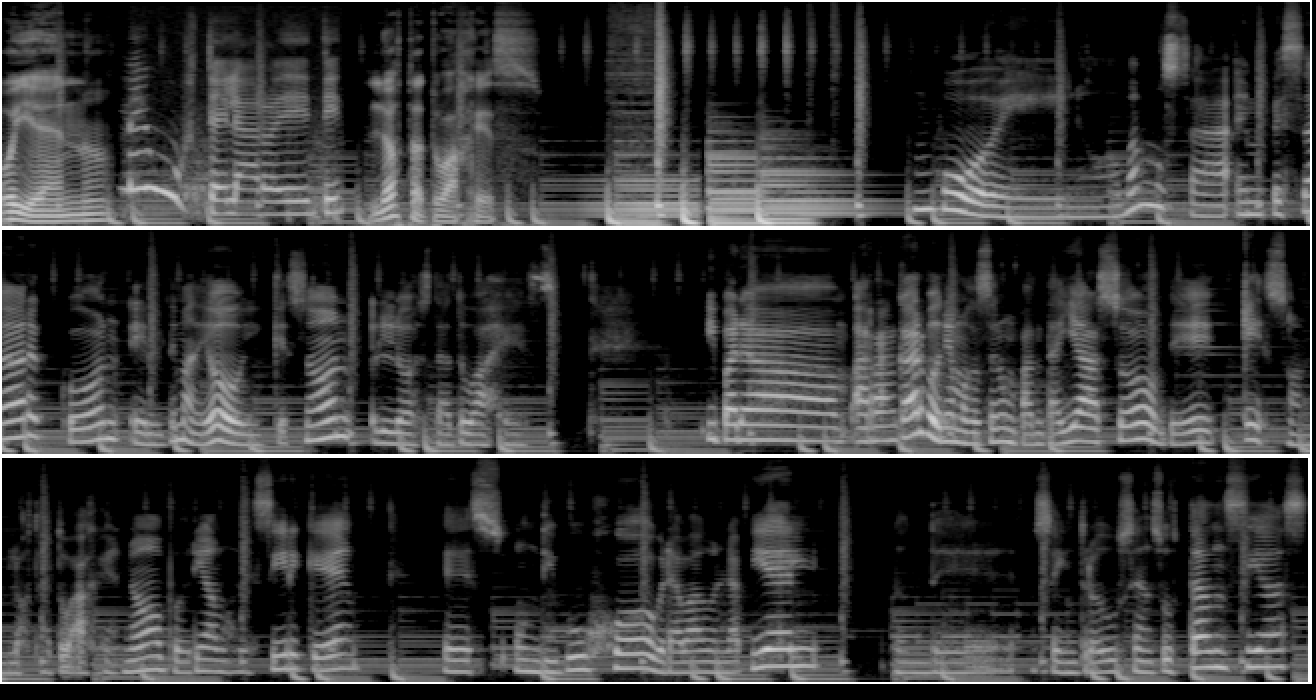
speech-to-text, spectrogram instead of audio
Hoy en... Me gusta el arte. Los tatuajes. Bueno, vamos a empezar con el tema de hoy, que son los tatuajes. Y para arrancar podríamos hacer un pantallazo de qué son los tatuajes, ¿no? Podríamos decir que es un dibujo grabado en la piel donde se introducen sustancias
